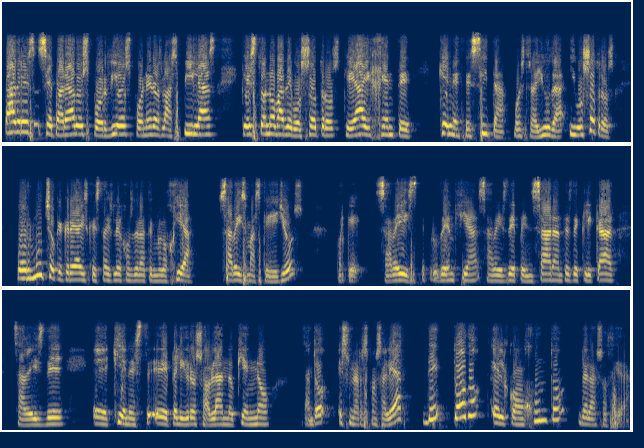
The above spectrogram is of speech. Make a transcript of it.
Padres separados, por Dios, poneros las pilas, que esto no va de vosotros, que hay gente que necesita vuestra ayuda y vosotros, por mucho que creáis que estáis lejos de la tecnología, sabéis más que ellos, porque sabéis de prudencia, sabéis de pensar antes de clicar, sabéis de eh, quién es eh, peligroso hablando, quién no. Por tanto, es una responsabilidad de todo el conjunto de la sociedad.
